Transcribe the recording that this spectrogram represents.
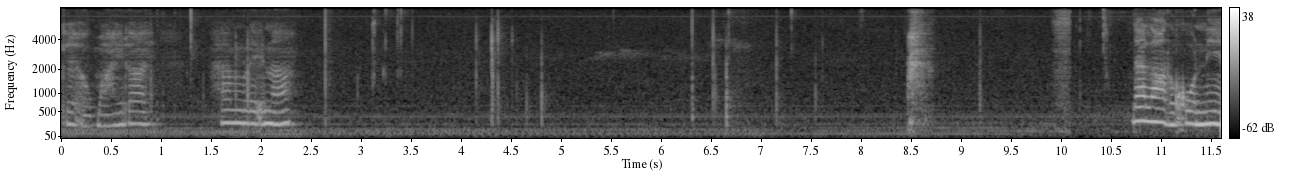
แกะออกมาให้ได้ ห้ามเละนะได้แล้วทุกคนนี่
